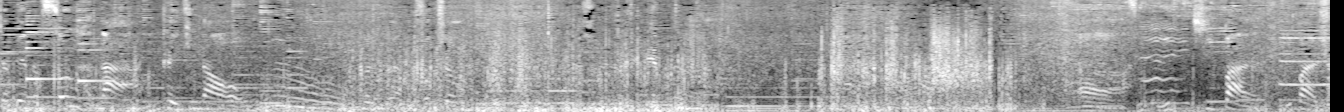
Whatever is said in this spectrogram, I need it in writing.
这边的风很大，可以听到呜风声。这边呃一一半一半是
